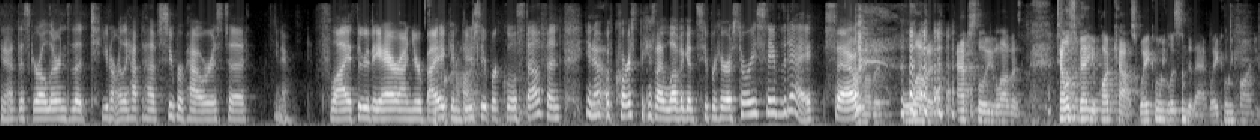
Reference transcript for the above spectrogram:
you know, this girl learns that you don't really have to have superpowers to, you know, fly through the air on your bike and do super cool stuff. And, you know, of course, because I love a good superhero story, save the day. So love it. Love it. Absolutely love it. Tell us about your podcast. Where can we listen to that? Where can we find you?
